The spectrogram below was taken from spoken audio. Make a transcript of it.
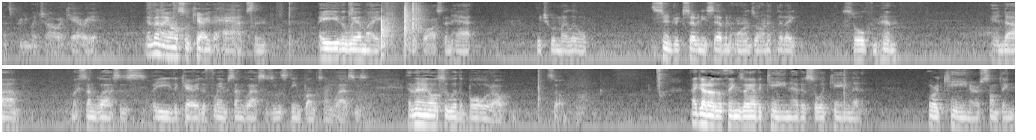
That's pretty much how I carry it. And then I also carry the hats and I either wear my, Boston hat, which with my little Cindric 77 horns on it that I stole from him. And uh, my sunglasses, I either carry the flame sunglasses or the steampunk sunglasses. And then I also wear the bowler out. So I got other things. I have a cane. I have a sword cane that or a cane or something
